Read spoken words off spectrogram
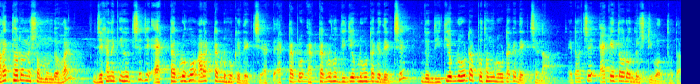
আরেক ধরনের সম্বন্ধ হয়, যেখানে কি হচ্ছে যে একটা গ্রহ আর একটা গ্রহকে দেখছে। একটা একটা একটা গ্রহ দ্বিতীয় গ্রহটাকে দেখছে, কিন্তু দ্বিতীয় গ্রহটা প্রথম গ্রহটাকে দেখছে না। এটা হচ্ছে একেতর দৃষ্টিবদ্ধতা।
